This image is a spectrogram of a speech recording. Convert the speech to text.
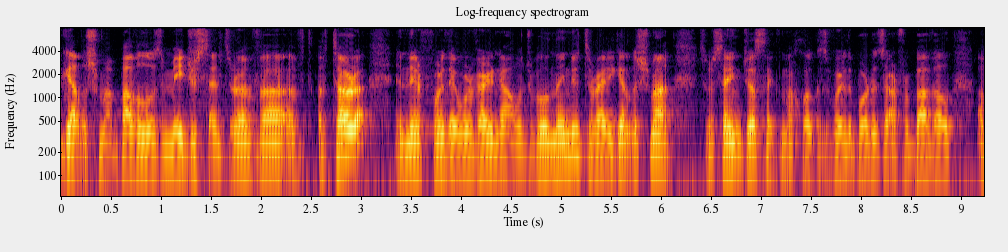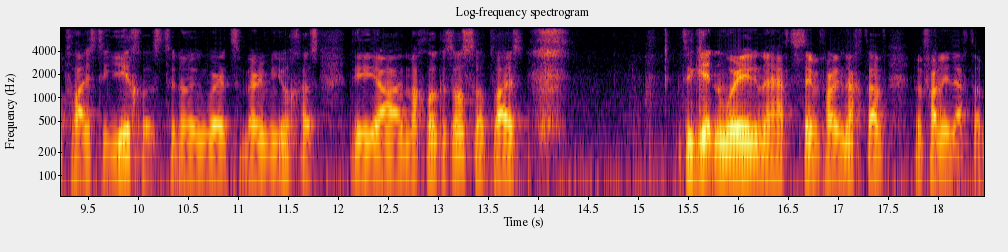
Bavel was a major center of, uh, of, of Torah, and therefore they were very knowledgeable and they knew to write a Get Lishma. So we're saying just like the Machlokas where the borders are for Bavel applies to Yichas, to knowing where it's very Miyuchas, the uh, Machlokas also applies to Gittin where you're going to have to say b'fari nechtav b'fari nechtav.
